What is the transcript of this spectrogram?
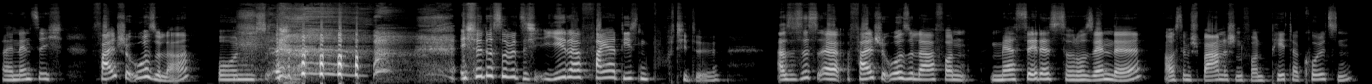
Er nennt sich Falsche Ursula und ich finde es so witzig, jeder feiert diesen Buchtitel. Also es ist äh, Falsche Ursula von Mercedes Rosende aus dem Spanischen von Peter Kulzen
